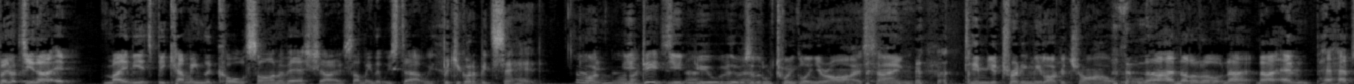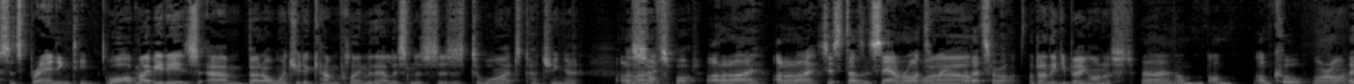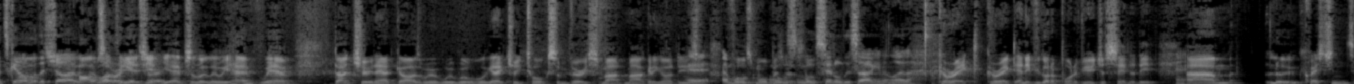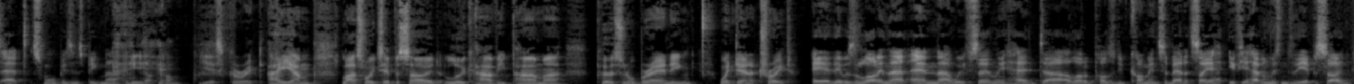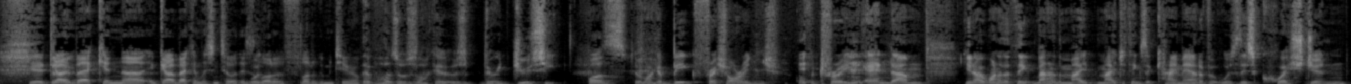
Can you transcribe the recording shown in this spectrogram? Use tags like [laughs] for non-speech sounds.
but you know, it maybe it's becoming the call sign of our show, something that we start with. But you got a bit sad. No, like no, you I did. guess- You, no, you, there was a little twinkle in your eye saying, [laughs] "Tim, you're treating me like a child." Or- [laughs] No, not at all. No, no, and perhaps it's branding, Tim. Well, maybe it is, um, but I want you to come clean with our listeners as to why it's touching a, I a don't know. soft spot. I don't know. I don't know. It just doesn't sound right to me. Wow. But that's all right. I don't think you're being honest. No, I'm I'm I'm cool. All right, Let's get Well- on with the show. We've Oh, got a lot sorry. to get yes, yeah, through. yeah, absolutely. We have. We have. Don't tune out, guys. We, we will. We can actually talk some very smart marketing ideas Yeah, and for we'll, small we'll, business. we'll settle this argument later. correct. Correct. And if you've got a point of view, just send it in. Um, Luke. Questions at smallbusinessbigmarketing.com. [laughs] Yes, correct. A um, last week's episode, Luke Harvey Palmer, personal branding, went down a treat. Yeah, there was a lot in that, and uh, we've certainly had uh, a lot of positive comments about it. So if you haven't listened to the episode, Yeah, do. go back and uh, go back and listen to it. There's a lot of lot of good material. There was. It was like a, it was very juicy. Was like a big fresh orange off a tree. [laughs] And um, you know, one of the thing, one of the ma- major things that came out of it was this question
